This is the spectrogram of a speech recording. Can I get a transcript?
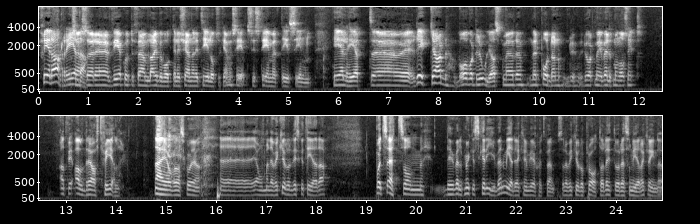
fredag. Fredag. Sen så är det V75 livebevakning, det känner ni till också. kan vi se systemet i sin helhet. Eh, Rickard, vad har varit roligast med, med podden? Du, du har varit med i väldigt många avsnitt. Att vi aldrig haft fel. Nej, jag bara skojar. Eh, ja, men det är väl kul att diskutera. På ett sätt som... Det är väldigt mycket skriven media kring V75. Så det är kul att prata lite och resonera kring det.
